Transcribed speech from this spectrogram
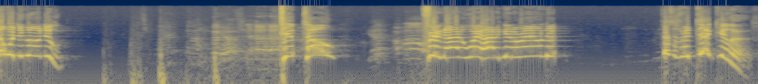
Now what you gonna do? Tiptoe? Figure out a way how to get around it? This is ridiculous.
